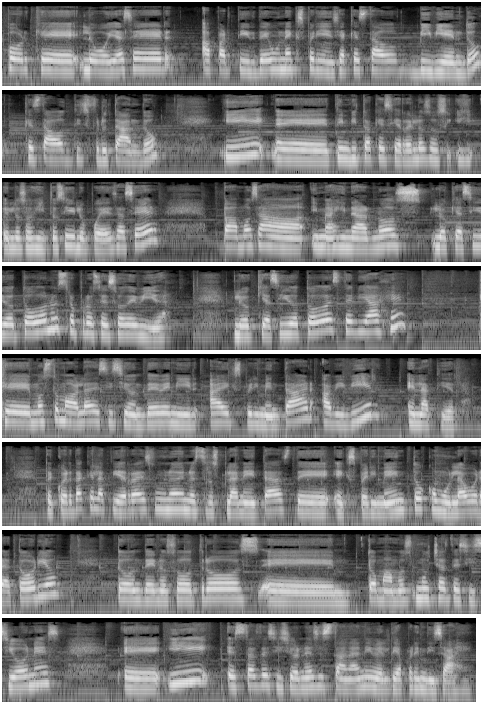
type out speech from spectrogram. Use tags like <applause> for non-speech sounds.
porque lo voy a hacer a partir de una experiencia que he estado viviendo, que he estado disfrutando y eh, te invito a que cierres los, los ojitos si lo puedes hacer. Vamos a imaginarnos lo que ha sido todo nuestro proceso de vida, lo que ha sido todo este viaje que hemos tomado la decisión de venir a experimentar, a vivir en la tierra. Recuerda que la Tierra es uno de nuestros planetas de experimento como un laboratorio donde nosotros eh, tomamos muchas decisiones eh, y estas decisiones están a nivel de aprendizaje.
